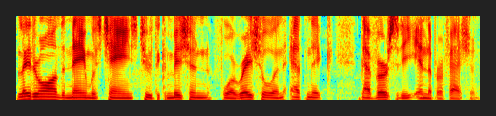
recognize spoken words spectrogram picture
Later on, the name was changed to the Commission for Racial and Ethnic Diversity in the Profession.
